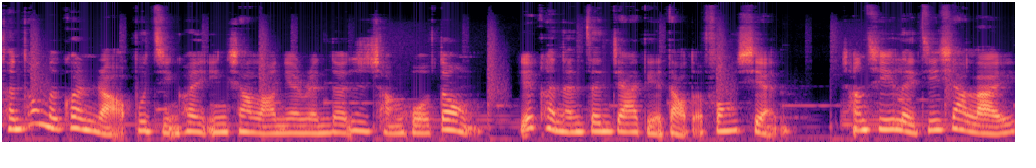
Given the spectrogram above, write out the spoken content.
疼痛的困扰不仅会影响老年人的日常活动，也可能增加跌倒的风险。长期累积下来，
